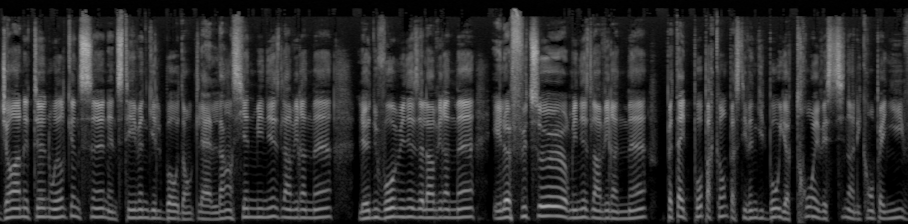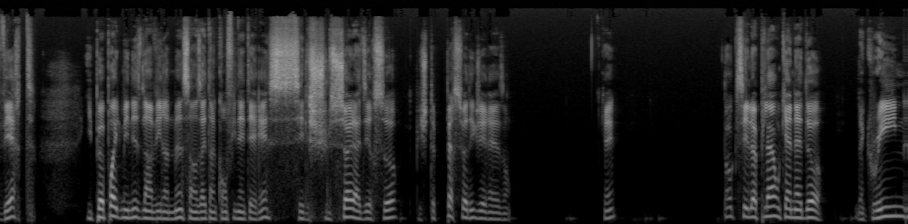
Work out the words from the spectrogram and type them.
Jonathan Wilkinson and Stephen Guilbeault. Donc la- l'ancienne ministre de l'Environnement, le nouveau ministre de l'Environnement et le futur ministre de l'Environnement. Peut-être pas, par contre, parce que Stephen Guilbeault, il a trop investi dans les compagnies vertes. Il ne peut pas être ministre de l'Environnement sans être en conflit d'intérêts. C'est- Je suis le seul à dire ça. Puis je suis persuadé que j'ai raison. Donc, c'est le plan au Canada. The Green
